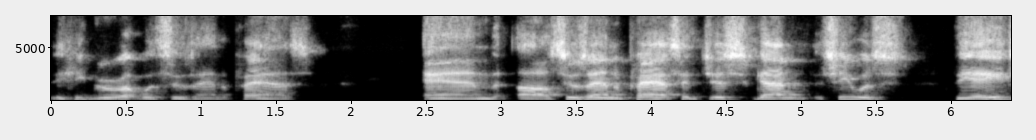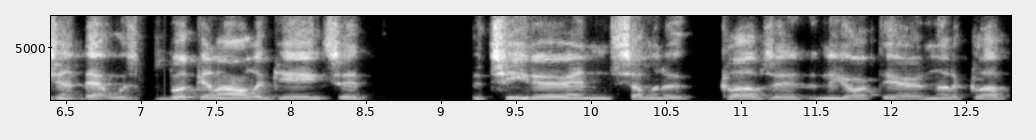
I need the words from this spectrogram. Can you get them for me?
He grew up with Suzanne de Passe, and uh, Suzanne de Passe had just gotten. She was the agent that was booking all the gigs at the Cheetah and some of the clubs in New York. There, another club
